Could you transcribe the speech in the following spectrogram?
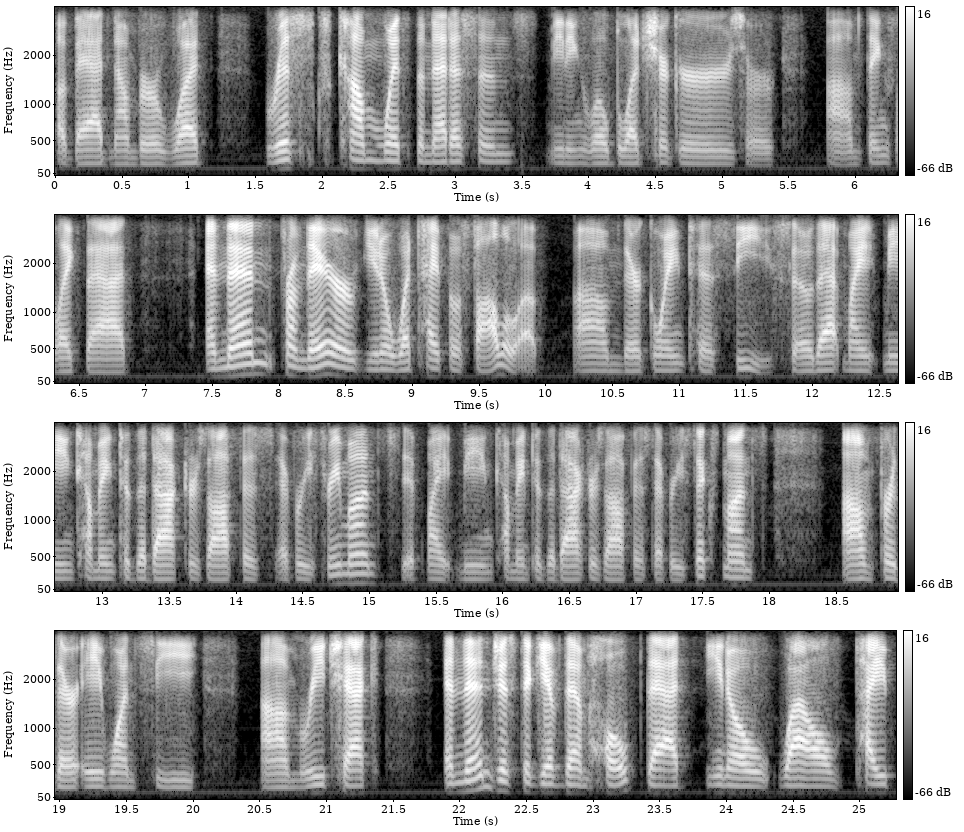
a bad number, what risks come with the medicines, meaning low blood sugars or um, things like that. And then from there, you know, what type of follow up um, they're going to see. So that might mean coming to the doctor's office every three months. It might mean coming to the doctor's office every six months um, for their A1C um, recheck. And then just to give them hope that, you know, while type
